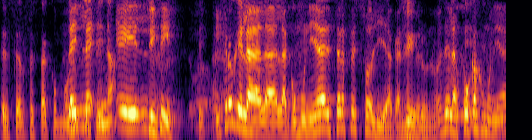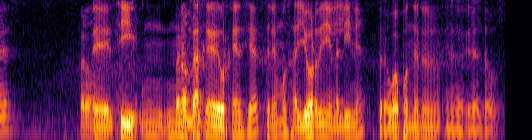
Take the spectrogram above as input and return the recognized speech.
el surf está como La- la- disciplina. el- sí. Y creo que la, la- la comunidad del surf es sólida acá en Sí. el Perú, ¿no? Es de las pocas comunidades. Perdón. Eh, sí, un, un Perdón. mensaje de urgencia. Tenemos a Jordi en la línea, pero voy a poner el, el- el altavoz.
